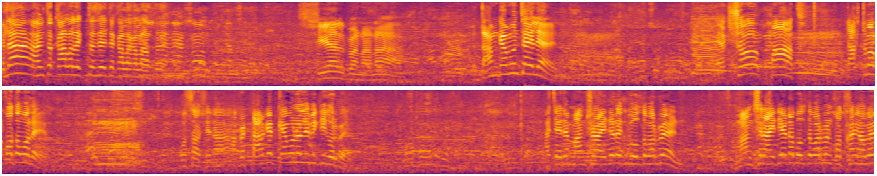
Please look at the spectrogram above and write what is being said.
এটা, আমি তো কালো দেখতেছি, এই যে কালা কালা আছে। শিয়াল পানা না। দাম কেমন চাইলেন একশো পাঁচ। কাস্টমার কত বলে? পঁচাশি না আপনার টার্গেট কেমন হলে বিক্রি করবে? আচ্ছা এটা মাংসের আইডিয়াটা কি বলতে পারবেন? মাংসের আইডিয়াটা বলতে পারবেন, কতখানি হবে?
